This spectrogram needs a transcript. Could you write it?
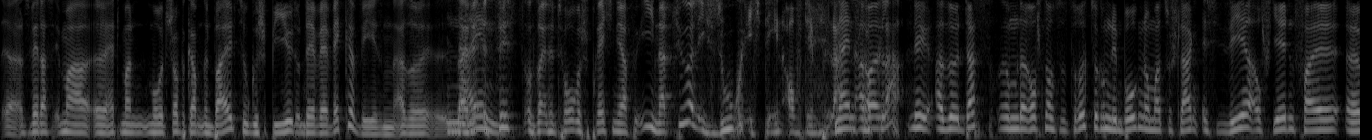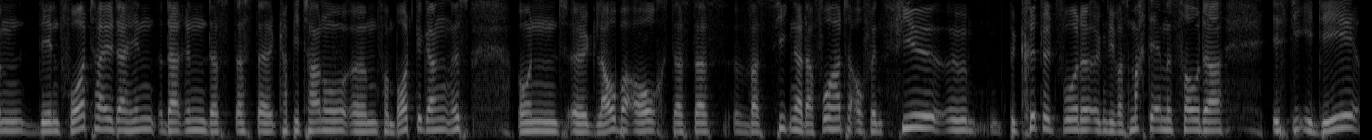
als wäre das immer, äh, hätte man Moritz Stoppelkamp einen Ball zugespielt und der wäre weg gewesen. Also äh, seine Nein. Assists und seine Tore sprechen ja für ihn. Natürlich suche ich den auf dem Platz, Nein, ist aber doch klar. Nee, also das, um darauf noch so zurückzukommen, den Bogen nochmal zu schlagen, ich sehe auf jeden Fall ähm, den Vorteil dahin, darin, dass, dass der Capitano ähm, von Bord gegangen ist und äh, glaube auch, dass das, was Ziegner davor hatte, auch wenn es viel äh, bekrittelt wurde, irgendwie, was macht der MSV da, ist die Idee,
